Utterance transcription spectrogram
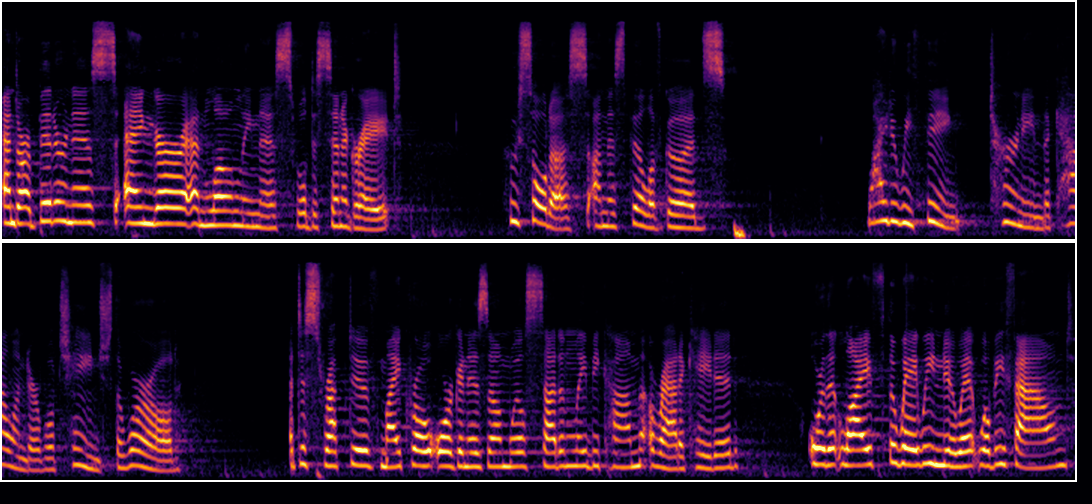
and our bitterness, anger, and loneliness will disintegrate? Who sold us on this bill of goods? Why do we think turning the calendar will change the world. A disruptive microorganism will suddenly become eradicated, or that life the way we knew it will be found,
